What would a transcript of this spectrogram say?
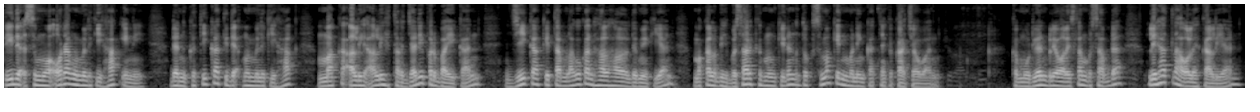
Tidak semua orang memiliki hak ini, dan ketika tidak memiliki hak, maka alih-alih terjadi perbaikan, jika kita melakukan hal-hal demikian, maka lebih besar kemungkinan untuk semakin meningkatnya kekacauan. Kemudian beliau alaihissalam bersabda, Lihatlah oleh kalian,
